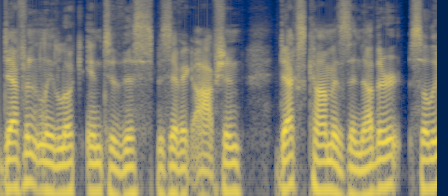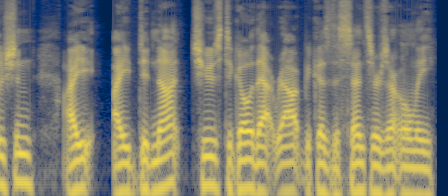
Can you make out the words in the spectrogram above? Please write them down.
definitely look into this specific option. Dexcom is another solution. I I did not choose to go that route because the sensors are only,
